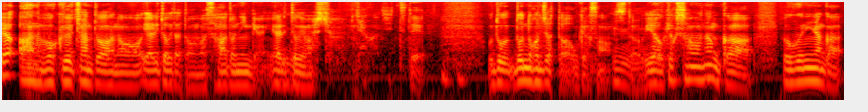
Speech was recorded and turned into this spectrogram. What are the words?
やあの僕ちゃんとあのやり遂げたと思います。ハード人間やり遂げました」みたいなってて「どどんな感じだった？お客さん」っつったら「いやお客さんはなんか僕になんか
